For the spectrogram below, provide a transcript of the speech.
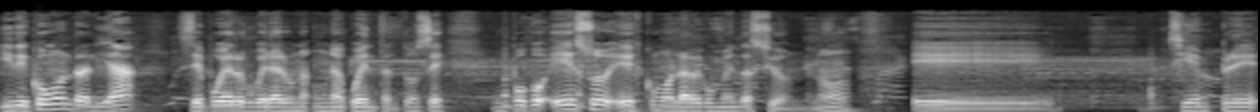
y de cómo en realidad se puede recuperar una, una cuenta. Entonces, un poco eso es como la recomendación, ¿no? Eh, siempre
